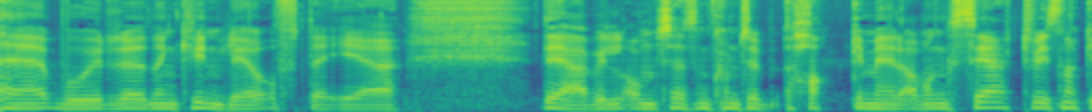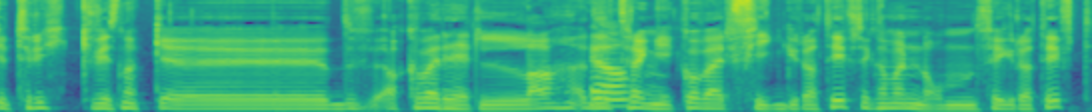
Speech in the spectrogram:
Eh, hvor den kvinnelige ofte er det jeg vil anse som kanskje hakket mer avansert. Vi snakker trykk, vi snakker eh, akvareller. Det Ja. trenger ikke å være figurativt, det kan være non-figurativt.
